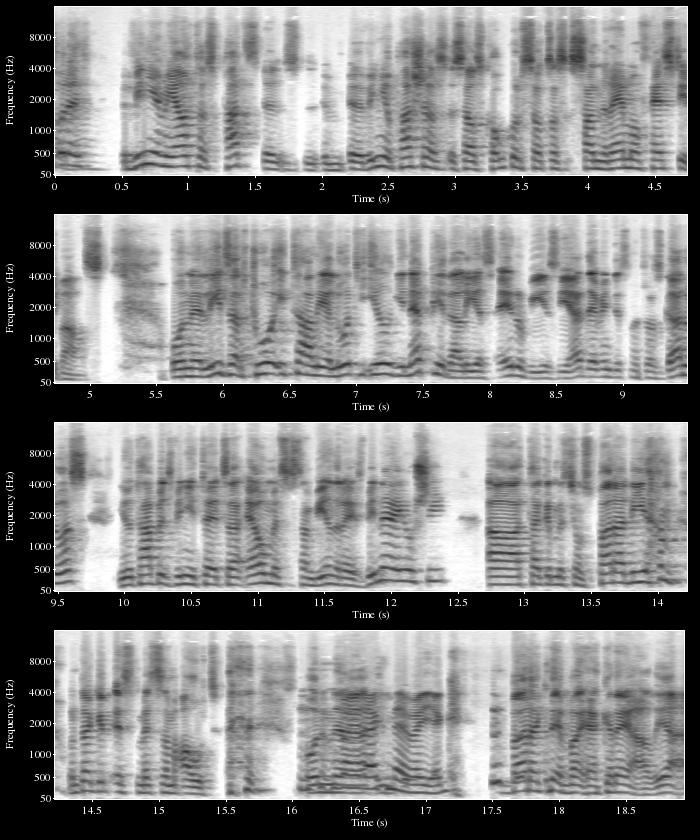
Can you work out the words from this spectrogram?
toreiz, bet viņiem jau tas pats, eh, viņu pašās savus konkursus sauc Sanremo festivāls. Un eh, līdz ar to Itālija ļoti ilgi nepiedalījās Eirovīzijā 90. gados, jo tāpēc viņi teica, ej, mēs esam vienreiz vinējuši. Uh, tagad mēs jums parādījām, un tagad es, mēs esam out. un, uh, Vairāk nevajag. Vairāk nevajag reāli, jā.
